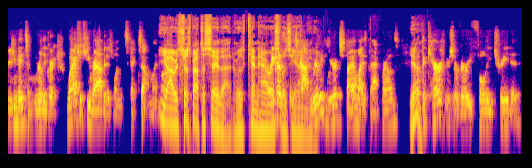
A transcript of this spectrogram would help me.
he made some really great Wackiki Wabbit is one that sticks out in my mind. Yeah, I was just about to say that. It was Ken Harris because was the it's got really weird stylized backgrounds, yeah. but the characters are very fully treated,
